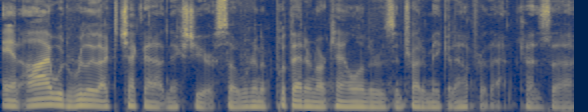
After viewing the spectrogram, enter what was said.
and I would really like to check that out next year. So we're going to put that in our calendars and try to make it out for that because uh,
